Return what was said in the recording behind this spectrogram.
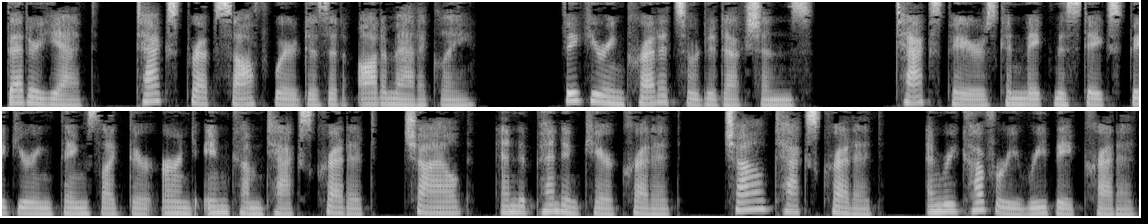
Better yet, tax prep software does it automatically. Figuring credits or deductions. Taxpayers can make mistakes figuring things like their earned income tax credit, child and dependent care credit, child tax credit, and recovery rebate credit.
